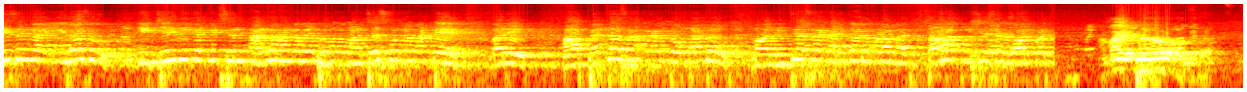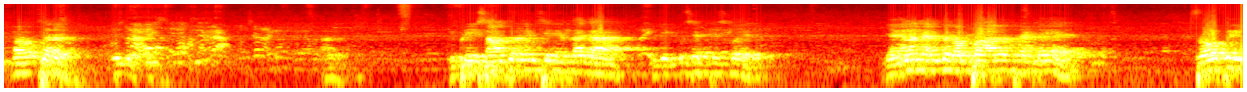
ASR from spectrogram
నిజంగా ఈ రోజు ఈ జీవిక కిట్స్ అంగరంగ వైభవంగా మనం చేసుకుంటామంటే మరి ఆ పెద్ద సహకారంతో పాటు మా విద్యాశాఖ అధికారులు కూడా మరి చాలా కృషి చేశారు. వారు అమ్మాయి ఇప్పుడు ఇప్పుడు ఈ సంవత్సరం నుంచి నేను ఇందాక ఇది ఎక్కువసేపు తీసుకోలేదు. జగనన్న ఎంత గొప్ప ఆలోచన అంటే ట్రోఫీ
